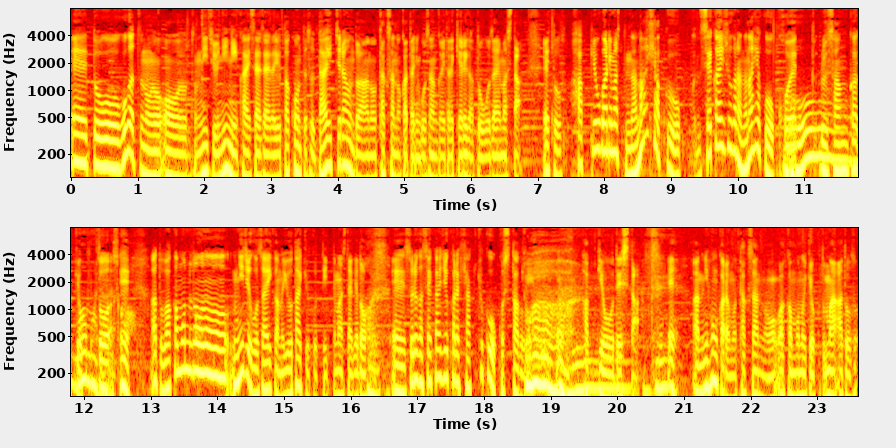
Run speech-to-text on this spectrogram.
えー、と5月のお22日に開催されたユタコンテスト第1ラウンドはあのたくさんの方にご参加いただきありがとうございました、えー、と発表がありまして700を世界中から700を超える参加曲とえーあと若者の25歳以下のヨタ曲って言ってましたけど、はい。えーそれが世界中から100曲を超したという発表でした。えあの日本からもたくさんの若者曲と、まあ、あと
